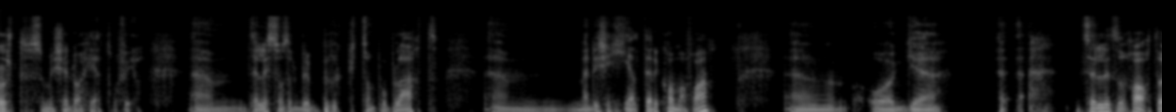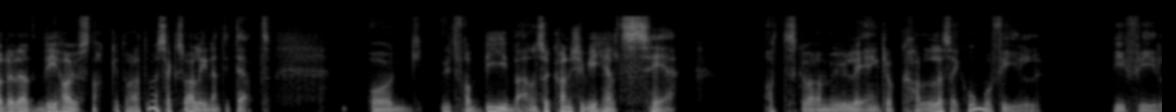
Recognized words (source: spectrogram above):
alt som ikke er da heterofil. Um, det er litt sånn som det blir brukt sånn populært, um, men det er ikke helt det det kommer fra. Um, og uh, så det litt rart, og det er at vi har jo snakket om dette med seksuell identitet. Og ut fra Bibelen så kan ikke vi helt se at det skal være mulig egentlig å kalle seg homofil, bifil,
